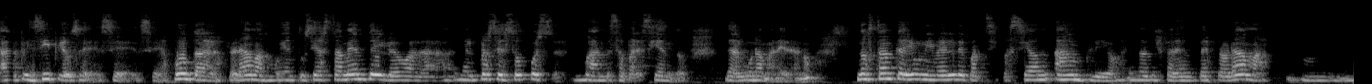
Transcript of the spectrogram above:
al principio se, se, apuntan a los programas muy entusiastamente y luego en el proceso pues van desapareciendo de alguna manera. ¿no? no obstante, hay un nivel de participación amplio en los diferentes programas mm,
